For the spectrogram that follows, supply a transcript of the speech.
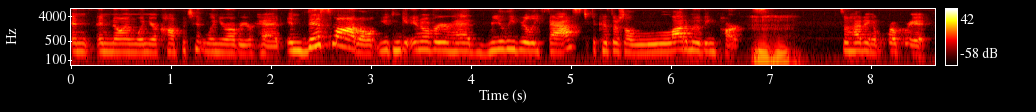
and, and knowing when you're competent when you're over your head. In this model you can get in over your head really really fast because there's a lot of moving parts. Mm-hmm. So having appropriate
